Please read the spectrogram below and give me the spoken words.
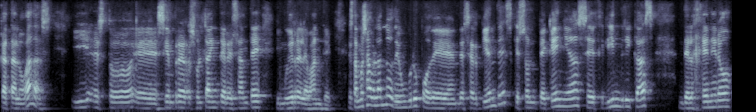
catalogadas. Y esto eh, siempre resulta interesante y muy relevante. Estamos hablando de un grupo de, serpientes que son pequeñas, eh, cilíndricas, del género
